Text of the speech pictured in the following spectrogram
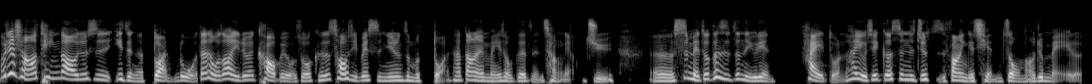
不就想要听到就是一整个段落，但是我知道你就会靠背我说，可是超级杯时间就这么短，他当然每首歌只能唱两句。呃，是没错，但是真的有点。太短了，他有些歌甚至就只放一个前奏，然后就没了。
